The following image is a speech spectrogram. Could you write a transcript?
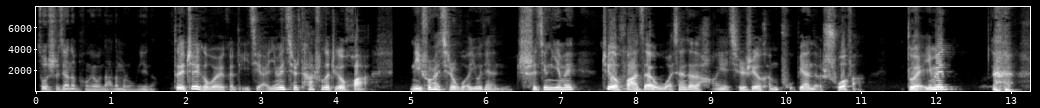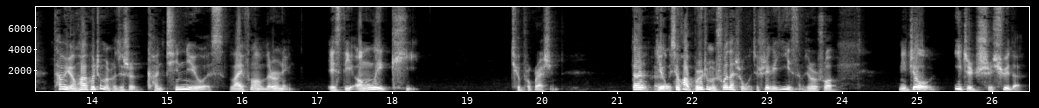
做时间的朋友哪那么容易呢？对这个我有个理解，因为其实他说的这个话，你说出来，其实我有点吃惊，因为这个话在我现在的行业其实是一个很普遍的说法。对，因为 他们原话会这么说，就是 “continuous lifelong learning is the only key to progression”。但是有些话不是这么说，但是我就是这个意思，就是说，你只有一直持续的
